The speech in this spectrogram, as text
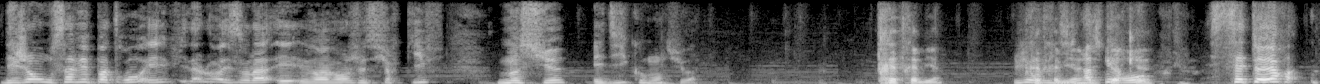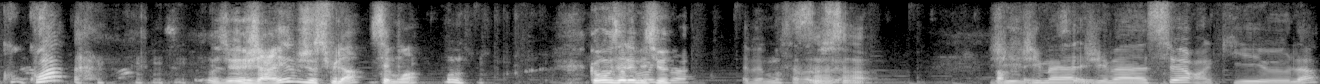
Des gens où on savait pas trop et finalement ils sont là. Et vraiment, je surkiffe. Monsieur Eddy, comment tu vas? Très très bien. Lui, Très, on très dit bien, apéro, 7 heures. Qu- Quoi? J'arrive, je suis là, c'est moi. Comment vous allez, Comment va? Eh ben moi ça va. Ça ça va. J'ai- ma, ma sœur qui est euh, là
